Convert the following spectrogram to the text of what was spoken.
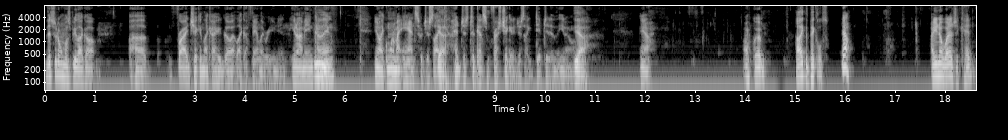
this would almost be like a, a fried chicken, like I could go at like a family reunion. You know what I mean, kind Mm. of thing. You know, like one of my aunts would just like Yeah. had just took out some fresh chicken and just like dipped it in. You know, yeah. yeah. Oh, good. I like the pickles. Yeah. And you know what? As a kid,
